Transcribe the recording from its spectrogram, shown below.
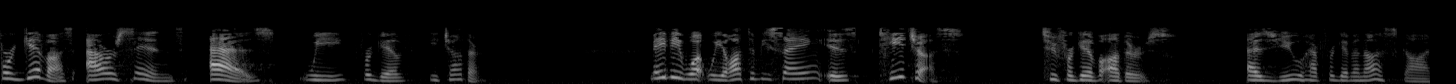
Forgive us our sins as we forgive each other. Maybe what we ought to be saying is teach us to forgive others as you have forgiven us, God.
